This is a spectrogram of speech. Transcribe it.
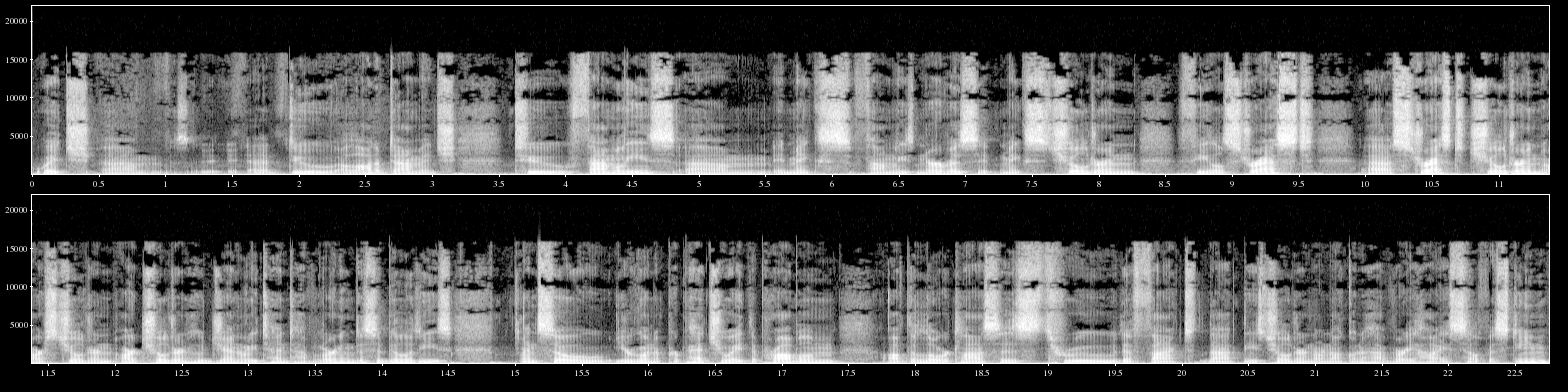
which um, uh, do a lot of damage to families. Um, it makes families nervous, it makes children feel stressed. Uh, stressed children are children are children who generally tend to have learning disabilities. And so you're going to perpetuate the problem of the lower classes through the fact that these children are not going to have very high self esteem.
